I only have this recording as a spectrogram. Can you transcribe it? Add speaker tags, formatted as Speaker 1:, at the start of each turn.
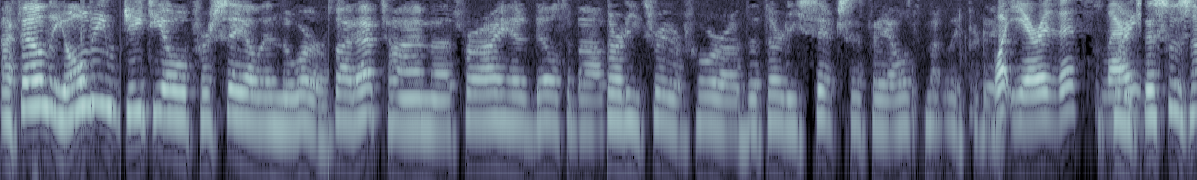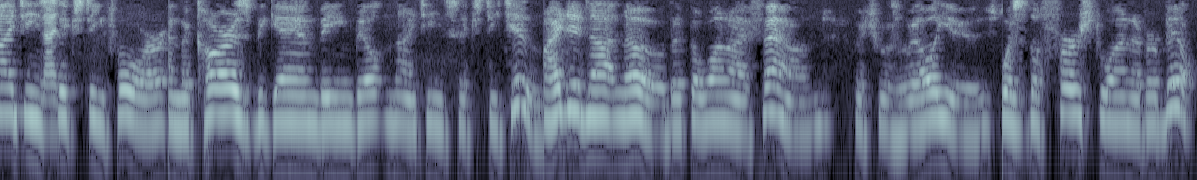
Speaker 1: I found the only GTO for sale in the world. By that time, uh, Ferrari had built about 33 or 4 of the 36 that they ultimately produced.
Speaker 2: What year is this, Larry?
Speaker 1: This was 1964, and the cars began being built in 1962. I did not know that the one I found which was well used, was the first one ever built.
